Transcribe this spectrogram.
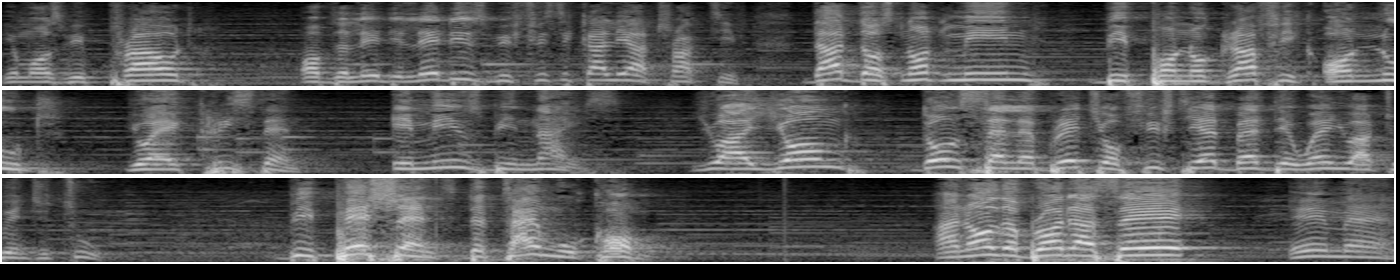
You must be proud of the lady. Ladies, be physically attractive. That does not mean be pornographic or nude. You are a Christian. It means be nice. You are young. Don't celebrate your 50th birthday when you are 22. Be patient. The time will come. And all the brothers say, Amen.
